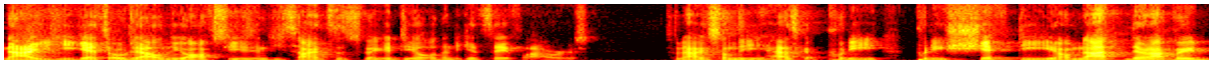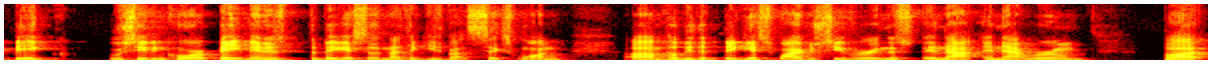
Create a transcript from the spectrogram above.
Now he gets Odell in the offseason. He signs this to make a deal, and then he gets Zay Flowers. So now he's suddenly he has got pretty, pretty shifty. You know, not they're not very big receiving core. Bateman is the biggest of them. I think he's about six one. Um, he'll be the biggest wide receiver in this in that in that room. But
